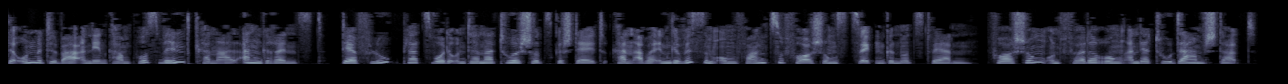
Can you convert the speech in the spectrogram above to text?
der unmittelbar an den Campus Windkanal angrenzt. Der Flugplatz wurde unter Naturschutz gestellt, kann aber in gewissem Umfang zu Forschungszwecken genutzt werden Forschung und Förderung an der TU Darmstadt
